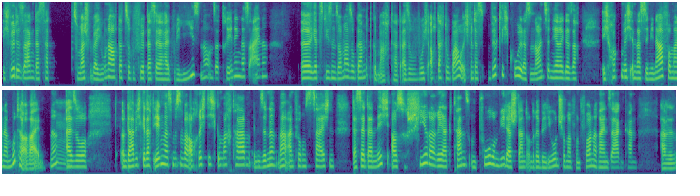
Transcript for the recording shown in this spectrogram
ich würde sagen, das hat zum Beispiel bei Jona auch dazu geführt, dass er halt Release, ne, unser Training, das eine, äh, jetzt diesen Sommer sogar mitgemacht hat. Also wo ich auch dachte, wow, ich finde das wirklich cool, dass ein 19-Jähriger sagt, ich hock mich in das Seminar von meiner Mutter rein. Ne? Mhm. Also, und da habe ich gedacht, irgendwas müssen wir auch richtig gemacht haben, im Sinne, ne, Anführungszeichen, dass er dann nicht aus schierer Reaktanz und purem Widerstand und Rebellion schon mal von vornherein sagen kann, aber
